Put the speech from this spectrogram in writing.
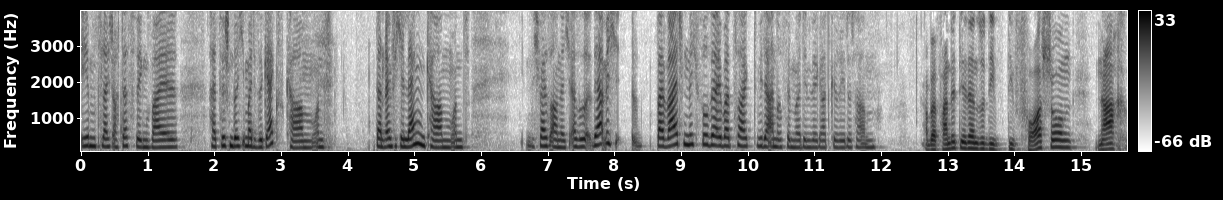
eben vielleicht auch deswegen, weil halt zwischendurch immer diese Gags kamen und dann irgendwelche Längen kamen und ich weiß auch nicht. Also der hat mich bei weitem nicht so sehr überzeugt wie der andere Film, über den wir gerade geredet haben. Aber fandet ihr dann so die, die Forschung nach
